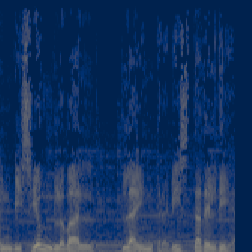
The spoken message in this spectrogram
En Visión Global, la entrevista del día.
